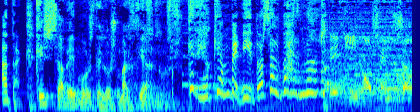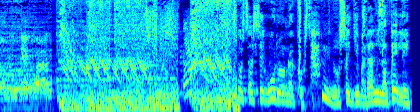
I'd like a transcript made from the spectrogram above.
Attack. ¿Qué sabemos de los marcianos? Creo que han venido a salvarnos. Venimos en son de paz. Os aseguro una cosa, no se llevarán la tele.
